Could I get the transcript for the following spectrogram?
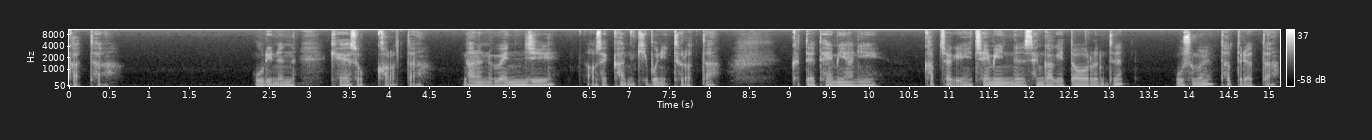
같아. 우리는 계속 걸었다. 나는 왠지 어색한 기분이 들었다. 그때 데미안이 갑자기 재미있는 생각이 떠오른 듯 웃음을 터뜨렸다.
